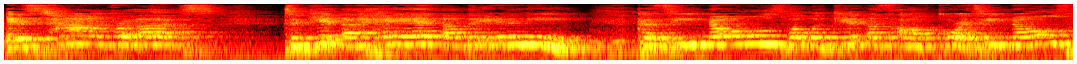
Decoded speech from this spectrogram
It is time for us to get ahead of the enemy because he knows what will get us off course. He knows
